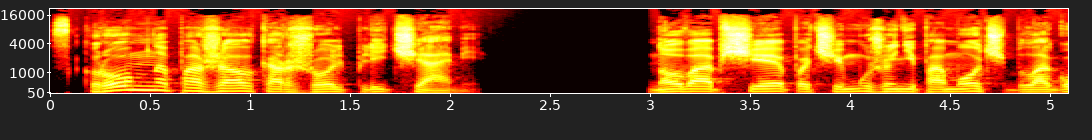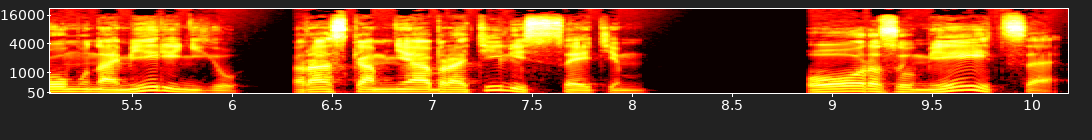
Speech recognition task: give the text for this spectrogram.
Скромно пожал Коржоль плечами. Но вообще, почему же не помочь благому намерению, раз ко мне обратились с этим? О, разумеется.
